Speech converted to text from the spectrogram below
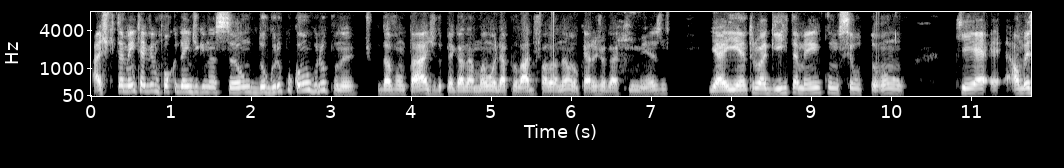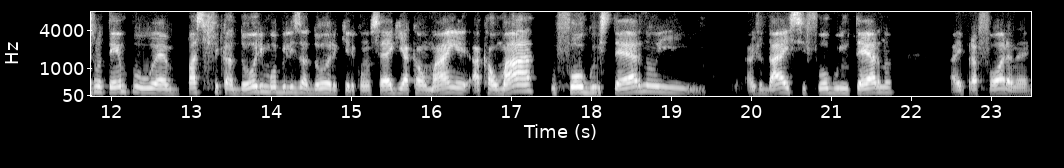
Acho que também teve um pouco da indignação do grupo com o grupo, né? Tipo, da vontade, do pegar na mão, olhar para o lado e falar, não, eu quero jogar aqui mesmo. E aí entra o Aguirre também com o seu tom que é, é, ao mesmo tempo é pacificador e mobilizador, que ele consegue acalmar, acalmar o fogo externo e ajudar esse fogo interno aí para fora, né?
